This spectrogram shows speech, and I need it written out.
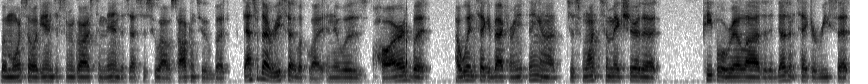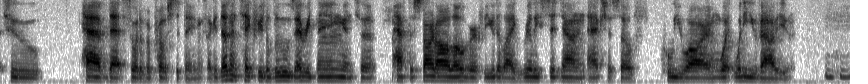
but more so again just in regards to men, that's that's just who I was talking to. But that's what that reset looked like, and it was hard, but I wouldn't take it back for anything. I just want to make sure that people realize that it doesn't take a reset to have that sort of approach to things. Like it doesn't take for you to lose everything and to have to start all over for you to like really sit down and ask yourself who you are and what what do you value. Mm-hmm.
